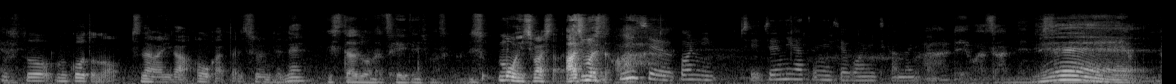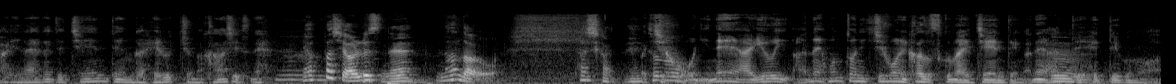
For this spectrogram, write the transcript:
そうすると向こうとのつながりが多かったりするんでね、ミスタードーナツ閉店しますけどね。そもうしました。あしました。あ。25日12月25日か何かあれは残念でしたね。ねえ。やっぱりなやかでチェーン店が減るっていうのは悲しいですね。なやっぱしあれですね、なんだろう。確かにね。やっぱ地方にねああいうあね本当に地方に数少ないチェーン店がねああやって減っていくのは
